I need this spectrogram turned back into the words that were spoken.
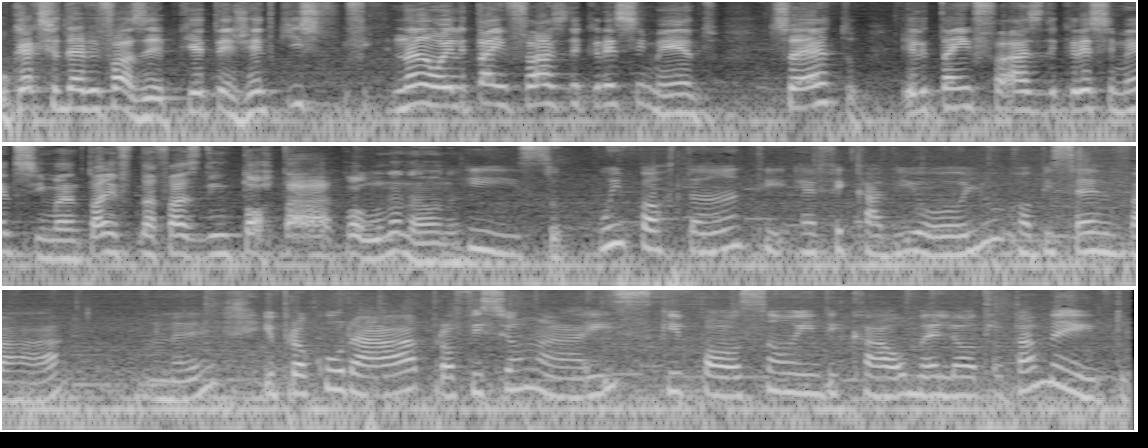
O que é que se deve fazer? Porque tem gente que não, ele está em fase de crescimento, certo? Ele está em fase de crescimento sim, mas não está na fase de entortar a coluna não, né? Isso. O importante é ficar de olho, observar, né? E procurar profissionais que possam indicar o melhor tratamento.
